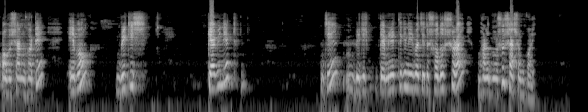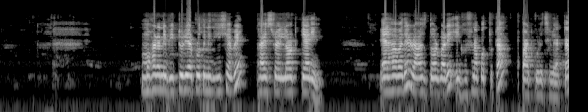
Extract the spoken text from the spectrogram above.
অবসান ঘটে এবং ব্রিটিশ ক্যাবিনেট যে ব্রিটিশ ক্যাবিনেট থেকে নির্বাচিত সদস্যরাই ভারতবর্ষ শাসন করে। মহারানী ভিক্টোরিয়ার প্রতিনিধি হিসেবে ভাইসরয় লর্ড ক্যানিং এলাহাবাদের রাজ দরবারে এই ঘোষণাপত্রটা পাঠ করেছিল। একটা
